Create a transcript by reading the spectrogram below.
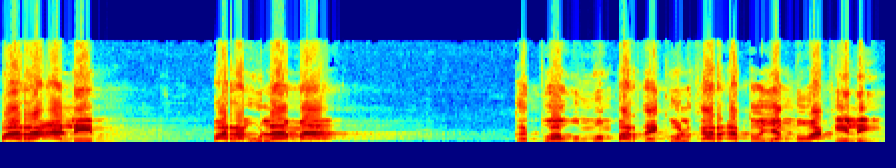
para alim, para ulama, ketua umum Partai Golkar atau yang mewakili,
